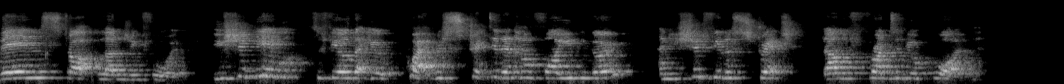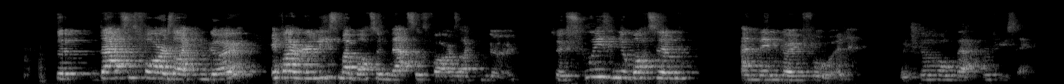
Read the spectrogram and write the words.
then start lunging forward. You should be able to feel that you're quite restricted in how far you can go, and you should feel a stretch down the front of your quad. So that's as far as I can go. If I release my bottom, that's as far as I can go. So squeezing your bottom and then going forward. which We're just going to hold that for a few seconds.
